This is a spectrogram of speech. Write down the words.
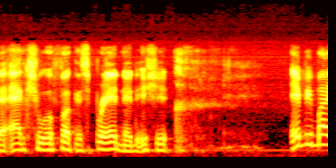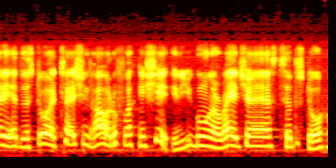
the actual fucking spreading of this shit. Everybody at the store touching all the fucking shit, and you going right your ass to the store,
